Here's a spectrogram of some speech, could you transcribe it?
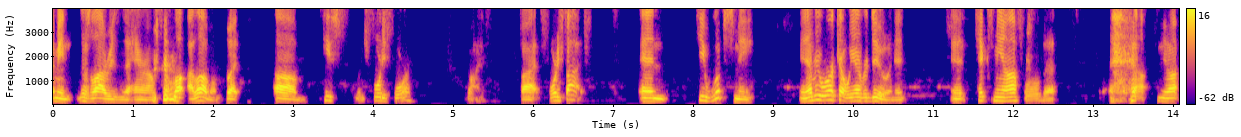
I mean, there's a lot of reasons I hang around. I, lo- I love him, but um, he's 44, five, five, 45, and he whoops me in every workout we ever do, and it it ticks me off a little bit. you know,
